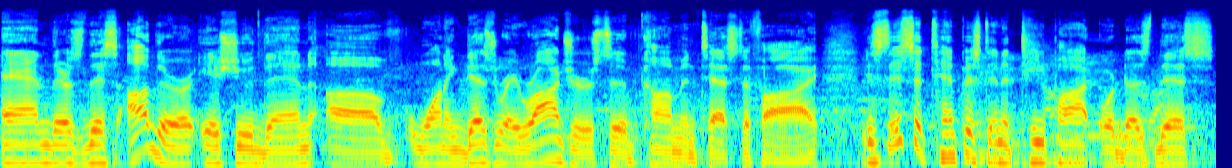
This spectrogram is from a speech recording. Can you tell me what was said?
And there's this other issue then of wanting Desiree Rogers to come and testify. Is this a tempest in a teapot, or does this,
